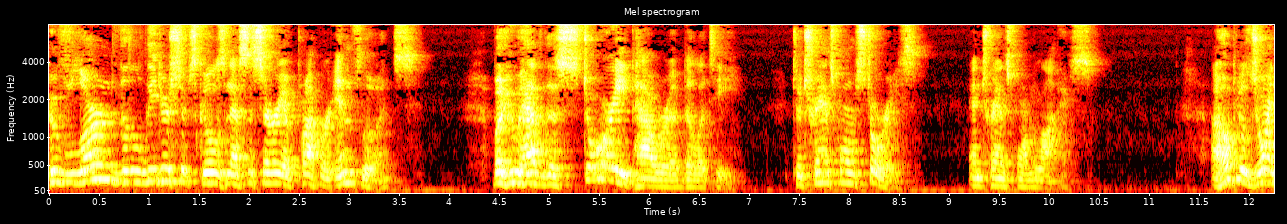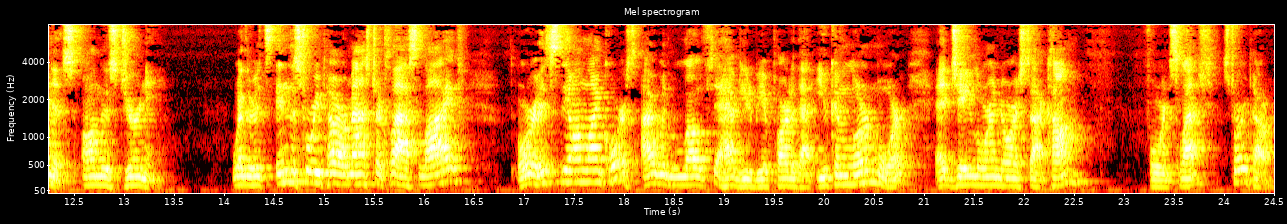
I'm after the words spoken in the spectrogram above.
who've learned the leadership skills necessary of proper influence, but who have the story power ability to transform stories and transform lives. I hope you'll join us on this journey, whether it's in the Story Power Masterclass live or it's the online course. I would love to have you to be a part of that. You can learn more at jlorennorris.com forward slash story power.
